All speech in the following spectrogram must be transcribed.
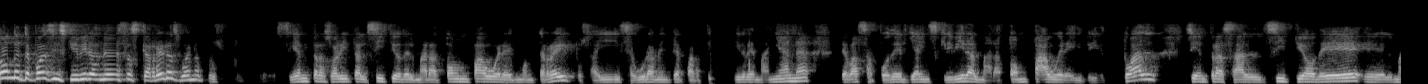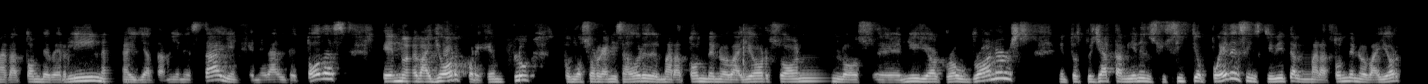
¿Dónde te puedes inscribir en estas carreras? Bueno, pues si entras ahorita al sitio del Maratón Power en Monterrey, pues ahí seguramente a partir de mañana te vas a poder ya inscribir al Maratón Power virtual. Si entras al sitio del Maratón de Berlín, ahí ya también está, y en general de todas. En Nueva York, por ejemplo, pues los organizadores del Maratón de Nueva York son los eh, New York Road Runners. Entonces, pues ya también en su sitio puedes inscribirte al Maratón de Nueva York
